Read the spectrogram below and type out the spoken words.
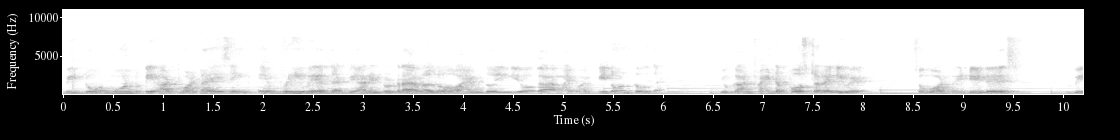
we don't want to be advertising everywhere that we are into travel. Oh i am doing yoga. My wife we don't do that. You can't find a poster anywhere so what we did is we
